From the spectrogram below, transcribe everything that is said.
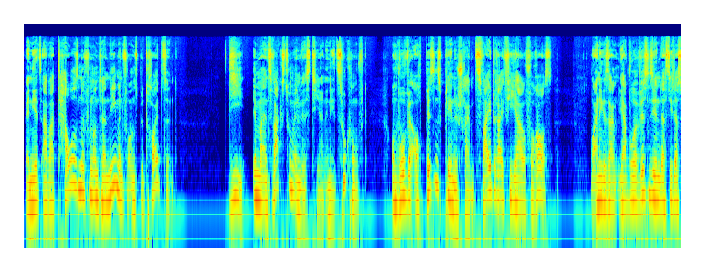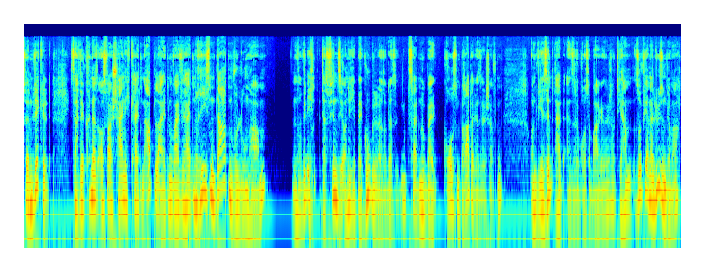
Wenn jetzt aber Tausende von Unternehmen von uns betreut sind, die immer ins Wachstum investieren, in die Zukunft und wo wir auch Businesspläne schreiben, zwei, drei, vier Jahre voraus, wo einige sagen, ja, woher wissen Sie denn, dass sich das so entwickelt? Ich sage, wir können das aus Wahrscheinlichkeiten ableiten, weil wir halt ein riesen Datenvolumen haben das, finden Sie auch nicht bei Google oder so. Das gibt es halt nur bei großen Beratergesellschaften. Und wir sind halt also eine große Beratergesellschaft, die haben so viele Analysen gemacht,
